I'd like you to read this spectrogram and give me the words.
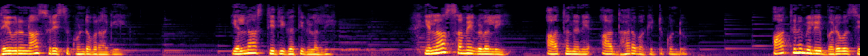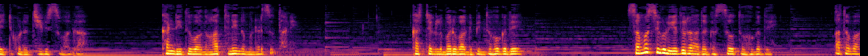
ದೇವರನ್ನು ಆಶ್ರಯಿಸಿಕೊಂಡವರಾಗಿ, ಎಲ್ಲಾ ಸ್ಥಿತಿಗತಿಗಳಲ್ಲಿ, ಎಲ್ಲಾ ಸಮಯಗಳಲ್ಲಿ ಆತನನ್ನೇ ಆಧಾರವಾಗಿಟ್ಟುಕೊಂಡು, ಆತನ ಮೇಲೆ ಭರವಸೆ ಇಟ್ಟುಕೊಂಡು ಜೀವಿಸುವಾಗ ಖಂಡಿತವಾಗ ಆತನೇ ನಮ್ಮ ನಡೆಸುತ್ತಾನೆ. ಕಷ್ಟಗಳು ಬರುವಾಗ ಬಿದ್ದು ಹೋಗದೆ, ಸಮಸ್ಯೆಗಳು ಎದುರಾದಾಗ ಸೋತು ಹೋಗದೆ ಅಥವಾ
